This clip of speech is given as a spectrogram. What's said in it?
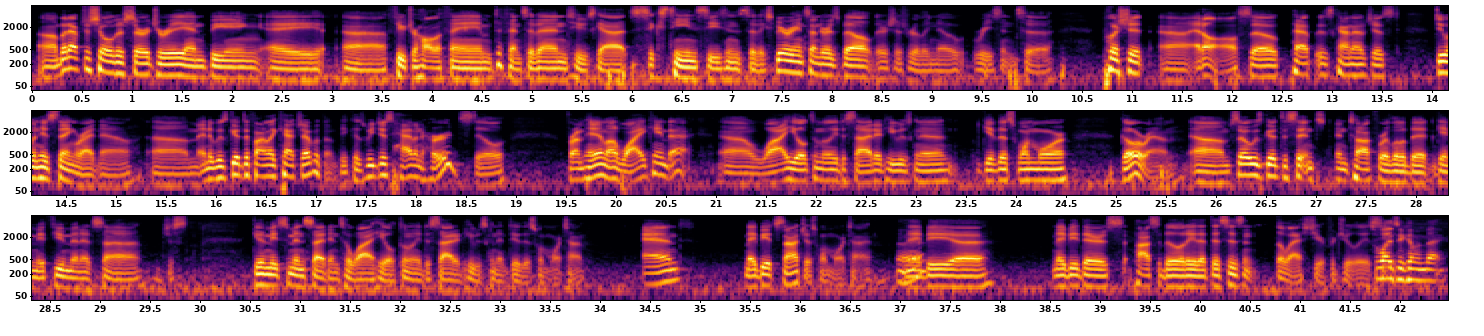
Uh, but after shoulder surgery and being a uh, future Hall of Fame defensive end who's got 16 seasons of experience under his belt, there's just really no reason to push it uh, at all. So Pep is kind of just doing his thing right now. Um, and it was good to finally catch up with him because we just haven't heard still from him on why he came back, uh, why he ultimately decided he was going to give this one more go around. Um, so it was good to sit and, and talk for a little bit. Gave me a few minutes, uh, just giving me some insight into why he ultimately decided he was going to do this one more time. And maybe it's not just one more time. Oh, yeah? maybe uh, maybe there's a possibility that this isn't the last year for Julius. So why is he coming back?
